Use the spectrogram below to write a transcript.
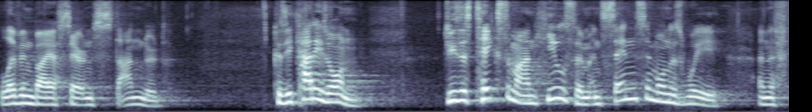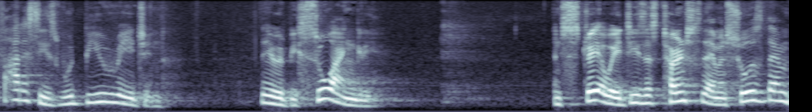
Living by a certain standard. Because he carries on. Jesus takes the man, heals him, and sends him on his way and the Pharisees would be raging. They would be so angry. And straight away, Jesus turns to them and shows them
